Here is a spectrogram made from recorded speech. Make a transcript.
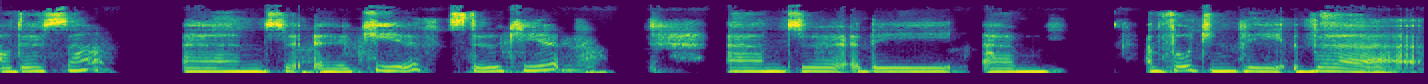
Odessa, and uh, Kiev, still Kiev, and uh, the um, unfortunately the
